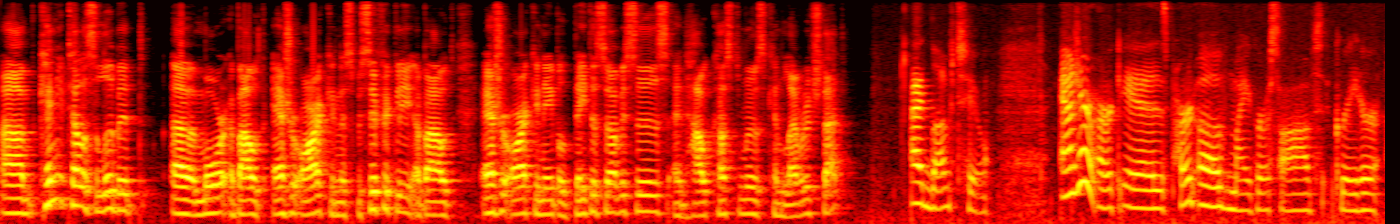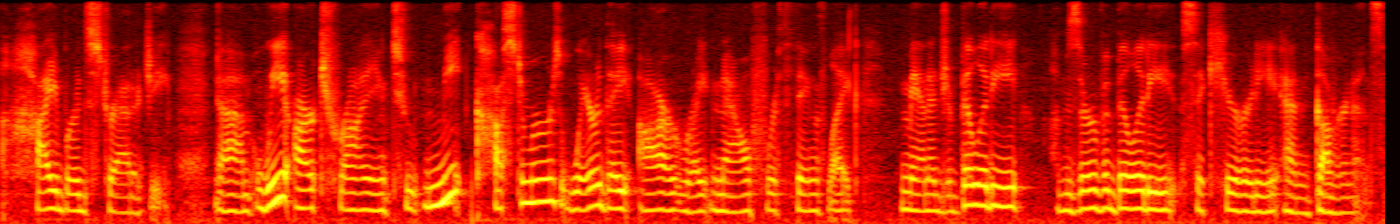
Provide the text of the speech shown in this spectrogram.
um, can you tell us a little bit uh, more about Azure Arc and specifically about Azure Arc enabled data services and how customers can leverage that? I'd love to. Azure Arc is part of Microsoft's greater hybrid strategy. Um, we are trying to meet customers where they are right now for things like manageability, observability, security, and governance.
